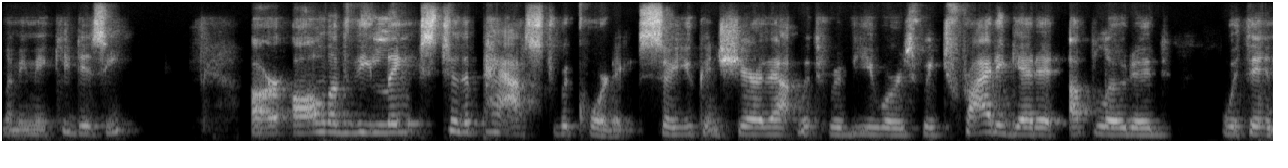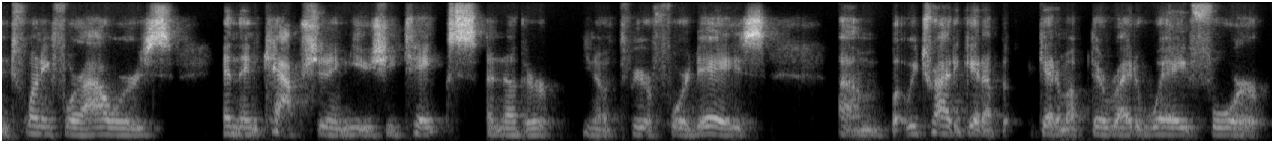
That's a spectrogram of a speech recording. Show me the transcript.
let me make you dizzy, are all of the links to the past recordings. So you can share that with reviewers. We try to get it uploaded within 24 hours and then captioning usually takes another, you know, three or four days. Um, but we try to get up, get them up there right away for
